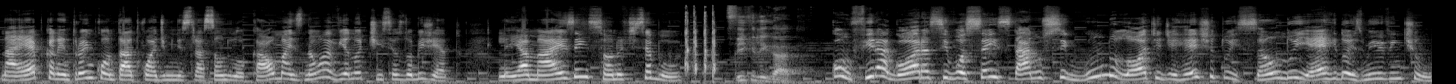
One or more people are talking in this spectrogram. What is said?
Na época, ela entrou em contato com a administração do local, mas não havia notícias objeto. Leia mais em Só Notícia Boa. Fique ligado. Confira agora se você está no segundo lote de restituição do IR 2021.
